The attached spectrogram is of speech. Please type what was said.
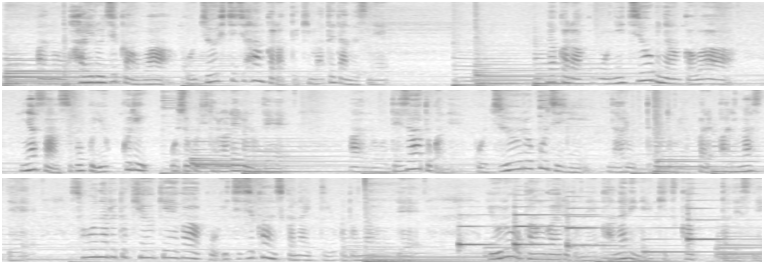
あの入る時間はこう17時半からって決まってたんですね。だからここ日曜日なんかは皆さんすごくゆっくりお食事取られるのであのデザートがねこう16時になるってこともやっぱりありましてそうなると休憩がこう1時間しかないっていうことになるんで夜を考えるとねかなりねきつかったですね。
